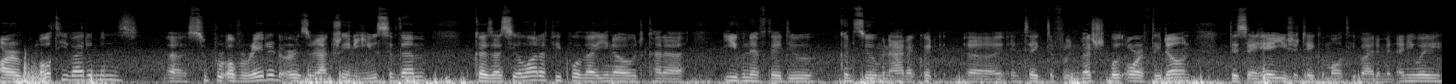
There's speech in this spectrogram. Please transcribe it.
Are multivitamins uh, super overrated or is there actually any use of them? Because I see a lot of people that, you know, kind of, even if they do consume an adequate uh, intake to fruit and vegetables, or if they don't, they say, hey, you should take a multivitamin anyway,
